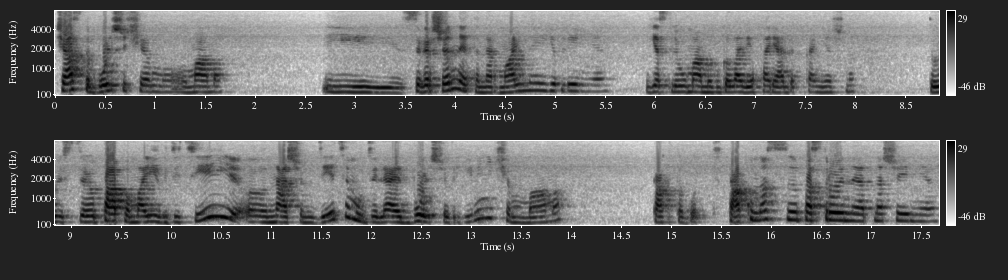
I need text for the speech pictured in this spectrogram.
Часто больше, чем мама. И совершенно это нормальное явление, если у мамы в голове порядок, конечно. То есть э, папа моих детей э, нашим детям уделяет больше времени, чем мама. Как-то вот так у нас построены отношения.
